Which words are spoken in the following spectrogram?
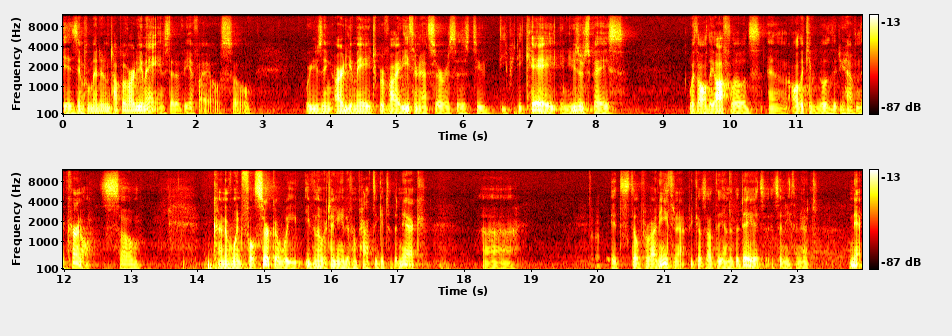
is implemented on top of RDMA instead of VFIO. So we're using RDMA to provide Ethernet services to DPDK in user space with all the offloads and all the capability that you have in the kernel. So kind of went full circle. We, even though we're taking a different path to get to the NIC, uh, it's still providing Ethernet because at the end of the day, it's, it's an Ethernet NIC.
